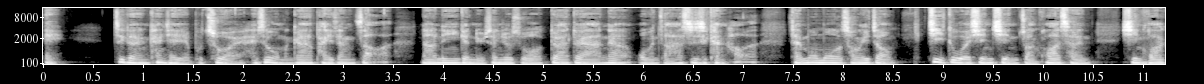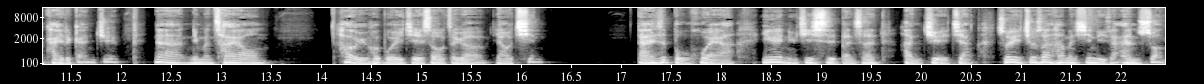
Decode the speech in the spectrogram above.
哎，这个人看起来也不错，哎，还是我们跟他拍一张照啊。”然后另一个女生就说：“对啊，对啊，那我们找他试试看好了。”才默默从一种嫉妒的心情转化成心花开的感觉。那你们猜哦，浩宇会不会接受这个邀请？答案是不会啊，因为女祭司本身很倔强，所以就算他们心里在暗爽，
